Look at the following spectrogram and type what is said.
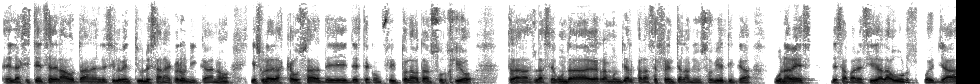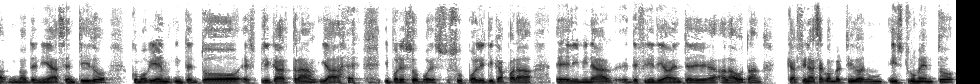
Eh, la existencia de la OTAN en el siglo XXI es anacrónica, ¿no? Y es una de las causas de, este conflicto. La OTAN surgió tras la Segunda Guerra Mundial para hacer frente a la Unión Soviética. Una vez desaparecida la URSS, pues ya no tenía sentido, como bien intentó explicar Trump, y, a, y por eso, pues, sus políticas para eliminar definitivamente a la OTAN que al final se ha convertido en un instrumento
